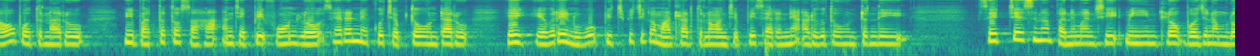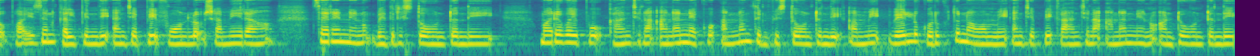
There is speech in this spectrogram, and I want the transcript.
చావపోతున్నారు నీ భర్తతో సహా అని చెప్పి ఫోన్లో శరణ్యకు చెప్తూ ఉంటారు. ఏ ఎవరే నువ్వు? పిచ్చి పిచ్చిగా మాట్లాడుతున్నావు అని చెప్పి శరణ్య అడుగుతూ ఉంటుంది. సెట్ చేసిన పని మనిషి మీ ఇంట్లో భోజనంలో పాయిజన్ కలిపింది అని చెప్పి ఫోన్లో షమీరా శరణ్యను బెదిరిస్తూ ఉంటుంది. మరోవైపు కాంచన అనన్యకు అన్నం తినిపిస్తూ ఉంటుంది. అమ్మి వేళ్ళు కొరుకుతున్నావు అమ్మి అని చెప్పి కాంచన అనన్యను అంటూ ఉంటుంది.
